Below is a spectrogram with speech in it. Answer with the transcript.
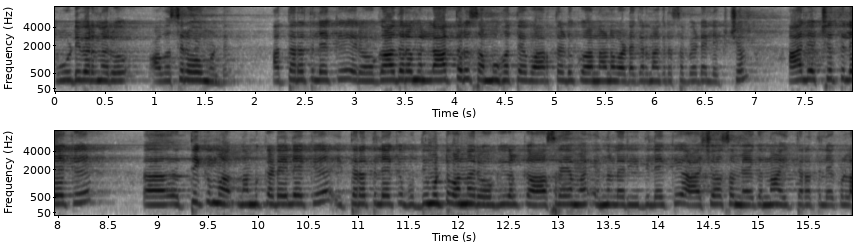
കൂടി വരുന്നൊരു അവസരവുമുണ്ട്. അത്തരത്തിലേക്ക് രോഗാതരമില്ലാത്തൊരു സമൂഹത്തെ വാർത്തെടുക്കുക എന്നാണ് വടകര നഗരസഭയുടെ ലക്ഷ്യം. ആ ലക്ഷ്യത്തിലേക്ക് എത്തിക്കുമ്പോൾ നമുക്കിടയിലേക്ക് ഇത്തരത്തിലേക്ക് ബുദ്ധിമുട്ട് വന്ന രോഗികൾക്ക് ആശ്രയം എന്നുള്ള രീതിയിലേക്ക് ആശ്വാസമേകുന്ന ഇത്തരത്തിലേക്കുള്ള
